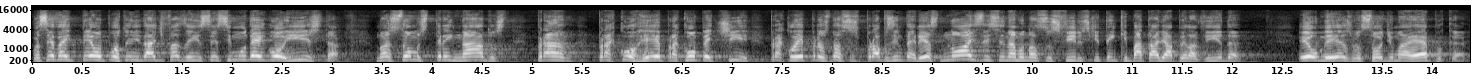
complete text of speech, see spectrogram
Você vai ter a oportunidade de fazer isso. Esse mundo é egoísta. Nós somos treinados para correr, para competir, para correr pelos nossos próprios interesses. Nós ensinamos nossos filhos que tem que batalhar pela vida. Eu mesmo sou de uma época,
